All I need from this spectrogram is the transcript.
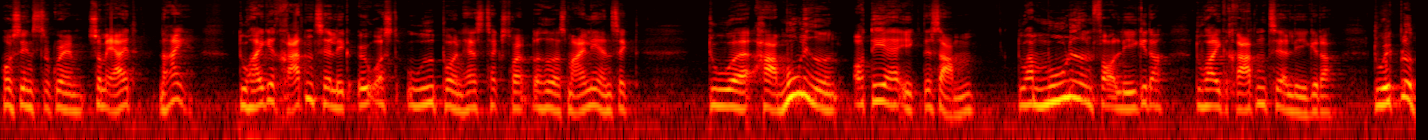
hos Instagram, som er et nej, du har ikke retten til at ligge øverst ude på en hashtag-strøm, der hedder smiley ansigt. Du øh, har muligheden, og det er ikke det samme. Du har muligheden for at ligge der. Du har ikke retten til at ligge der. Du er ikke blevet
